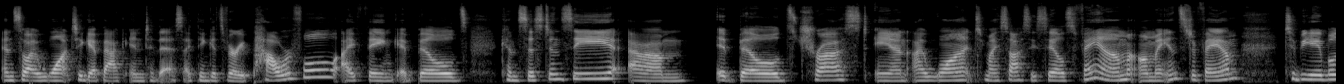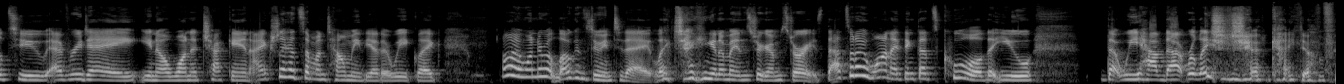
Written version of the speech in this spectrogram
And so I want to get back into this. I think it's very powerful. I think it builds consistency. Um, it builds trust, and I want my Saucy Sales fam on my Insta fam to be able to every day, you know, want to check in. I actually had someone tell me the other week, like, oh, I wonder what Logan's doing today, like checking in on my Instagram stories. That's what I want. I think that's cool that you that we have that relationship kind of.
